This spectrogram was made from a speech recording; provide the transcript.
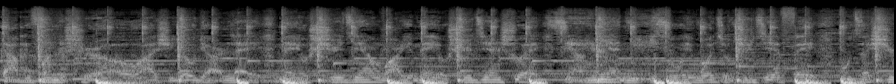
大部分的时候还是有点累，没有时间玩也没有时间睡，想念你，所以我就直接飞，不再失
